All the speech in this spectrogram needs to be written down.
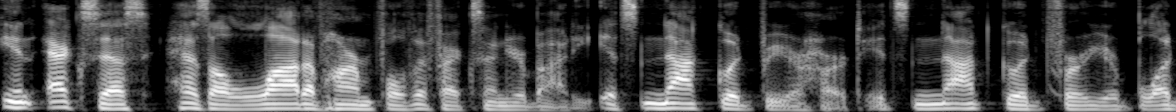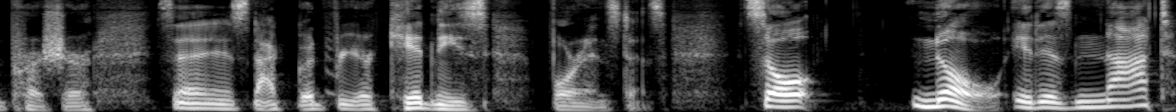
in excess has a lot of harmful effects on your body. It's not good for your heart. It's not good for your blood pressure. It's not good for your kidneys, for instance. So, no, it is not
